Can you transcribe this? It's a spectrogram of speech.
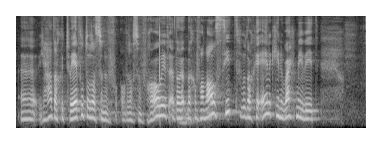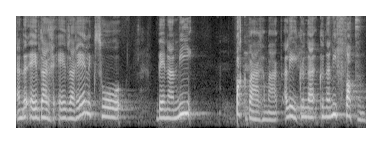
eh, ja, dat je twijfelt of dat ze een, of dat ze een vrouw heeft. En dat, dat je van alles ziet waar je eigenlijk geen weg mee weet. En hij heeft daar, hij heeft daar eigenlijk zo bijna niet pakbaar gemaakt. Allee, je kunt dat, kunt dat niet vatten.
